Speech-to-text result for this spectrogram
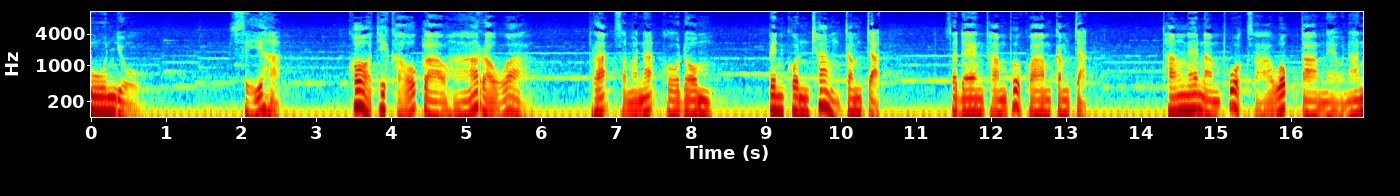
มูลอยู่ สีหะ ข้อที่เขากล่าวหาเราว่า พระสมณะโคดม เป็นคนช่างกำจัด แสดงธรรมเพื่อความกำจัด ทั้งแนะนำพวกสาวกตามแนวนั้น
